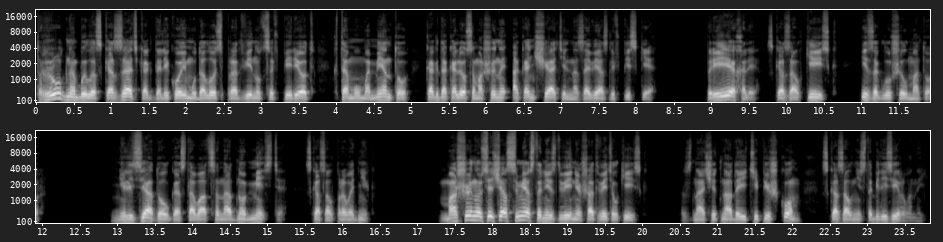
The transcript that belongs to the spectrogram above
Трудно было сказать, как далеко им удалось продвинуться вперед к тому моменту, когда колеса машины окончательно завязли в песке. «Приехали», — сказал Кейск и заглушил мотор. «Нельзя долго оставаться на одном месте», — сказал проводник. «Машину сейчас с места не сдвинешь», — ответил Кейск. «Значит, надо идти пешком», — сказал нестабилизированный.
